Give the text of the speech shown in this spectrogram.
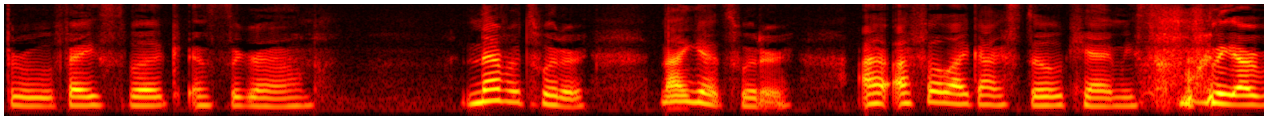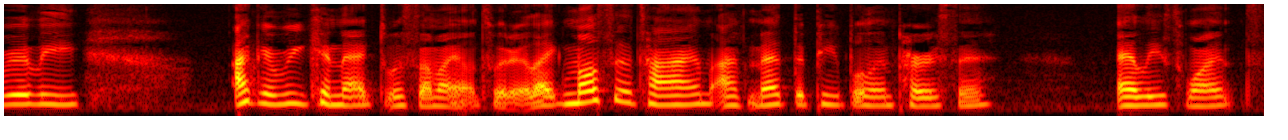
through Facebook, Instagram, never Twitter, not yet Twitter. I, I feel like I still can meet somebody. I really, I can reconnect with somebody on Twitter. Like most of the time, I've met the people in person at least once.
